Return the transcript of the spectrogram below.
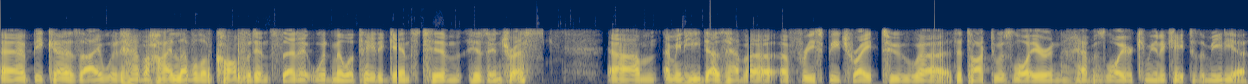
Uh, because I would have a high level of confidence that it would militate against him his interests. Um, I mean, he does have a, a free speech right to uh, to talk to his lawyer and have his lawyer communicate to the media.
